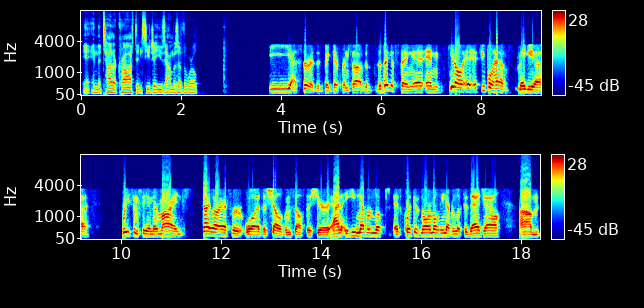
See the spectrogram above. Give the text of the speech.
and, the Tyler Kroft and CJ Uzomahs of the world? Yes, there is a big difference. Uh, the the biggest thing, and, and you know, if people have maybe a recency in their minds, Tyler Eifert was a shell of himself this year. And he never looked as quick as normal. He never looked as agile. Um,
